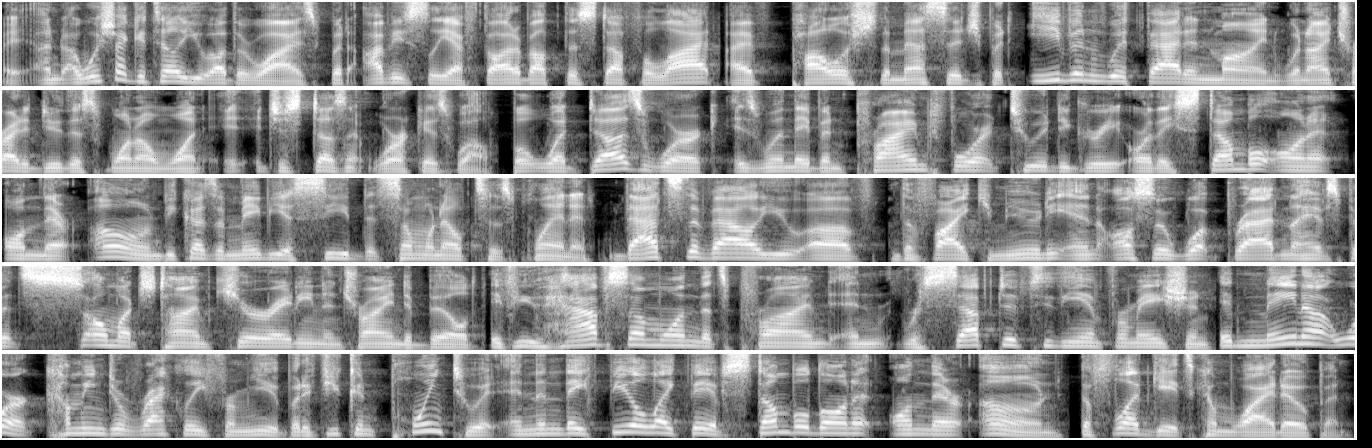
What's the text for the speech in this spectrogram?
I, and I wish I could tell you otherwise, but obviously I've thought about this stuff a lot. I've polished the message, but even with that in mind, when I try to do this one on one, it just doesn't work as well. But what does work is when they've been primed for it to a degree or they stumble on it on their own because of maybe a seed that someone else has planted. That's the value of the FI community and also what Brad and I have spent so much time curating and trying to build. If you have someone that's primed and receptive to the information, it may not not work coming directly from you. But if you can point to it and then they feel like they have stumbled on it on their own, the floodgates come wide open.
